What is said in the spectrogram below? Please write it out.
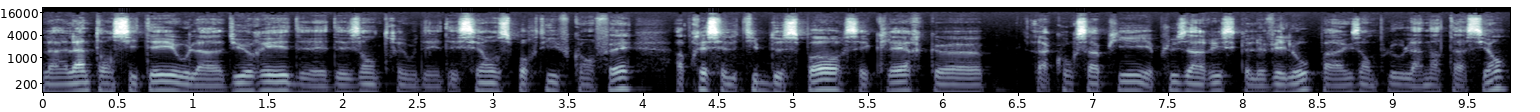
l'intensité ou la durée des, entrées ou des, des séances sportives qu'on fait. Après, c'est le type de sport. C'est clair que la course à pied est plus à risque que le vélo, par exemple, ou la natation.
